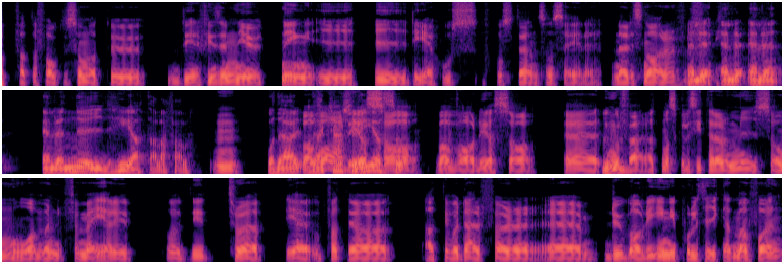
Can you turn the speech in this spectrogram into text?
uppfattar folk det som att du det finns en njutning i, i det hos, hos den som säger det. När det snarare... Eller, eller, eller, eller en nöjdhet i alla fall. Mm. Och där, Vad där var det jag sa? Så... Vad var det jag sa? Eh, mm. Ungefär att man skulle sitta där och mysa och må. Men för mig är det, och det tror jag, det uppfattar jag att det var därför eh, du gav dig in i politiken, att man får en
